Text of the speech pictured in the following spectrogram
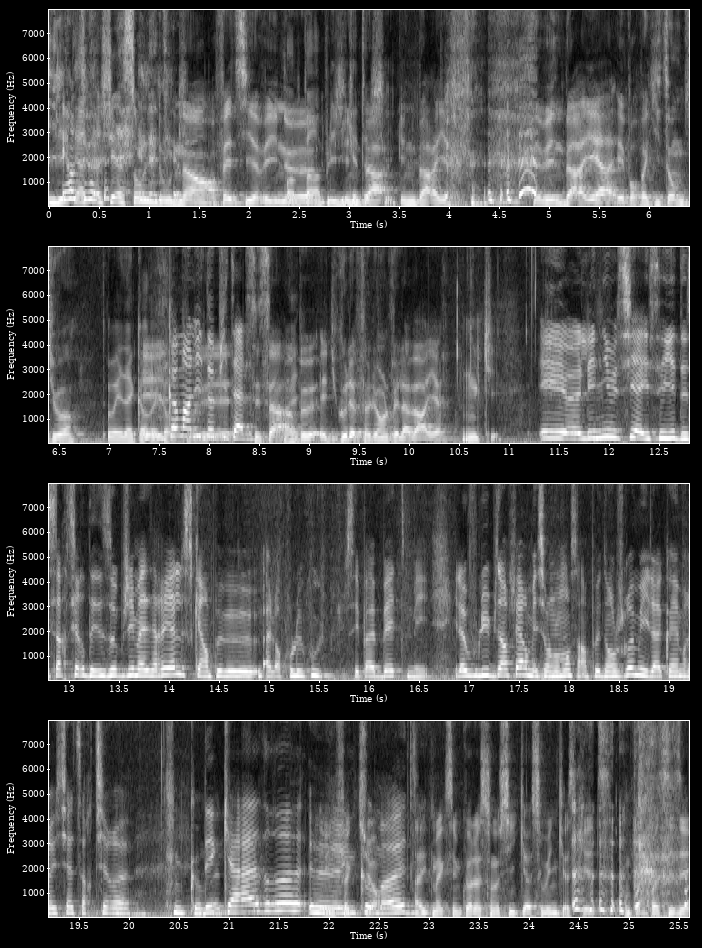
Il était attaché à son lit donc. Non, en fait, il y avait une, euh, une, bar- attaché. une barrière. il y avait une barrière et pour pas qu'il tombe, tu vois. Oui, d'accord. Comme un lit d'hôpital. C'est ça, un peu. Et du coup, il a fallu enlever la barrière. Ok. Et euh, Lenny aussi a essayé de sortir des objets matériels, ce qui est un peu. Alors pour le coup, c'est pas bête, mais il a voulu bien faire, mais sur le moment c'est un peu dangereux, mais il a quand même réussi à sortir euh, des cadres, euh, une une, facture. commode. Avec Maxime Collasson aussi qui a sauvé une casquette, on peut le préciser.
